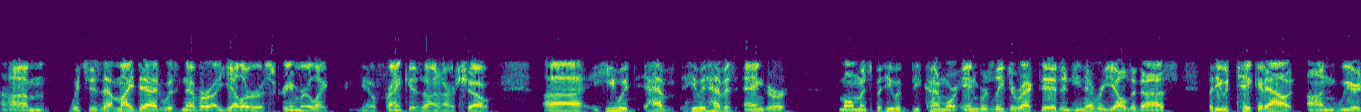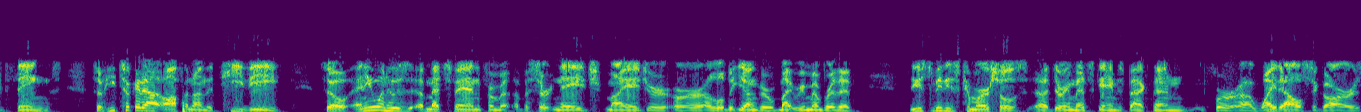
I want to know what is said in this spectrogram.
um, which is that my dad was never a yeller or a screamer like you know Frank is on our show. Uh, he would have he would have his anger moments, but he would be kind of more inwardly directed, and he never yelled at us, but he would take it out on weird things. So he took it out often on the TV so anyone who's a Mets fan from of a certain age, my age or, or a little bit younger, might remember that there used to be these commercials uh, during Mets games back then for uh, White Owl cigars,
